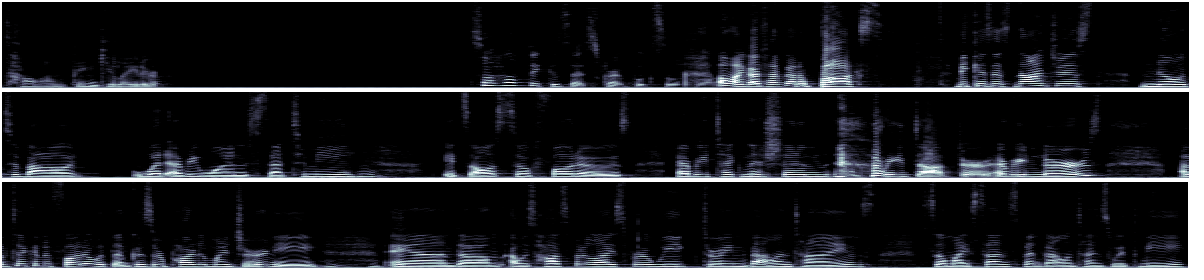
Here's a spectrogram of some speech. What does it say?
tell them thank you later. So how thick is that scrapbook so far? Oh my gosh, I've got a box because it's not just notes about what everyone said to me. It's also photos. Every technician, every doctor, every nurse, I've taken a photo with them because they're part of my journey. And um, I was hospitalized for a week during Valentine's. So my son spent Valentine's with me,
